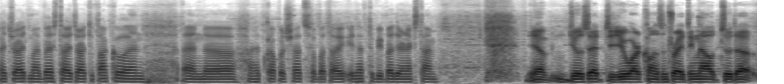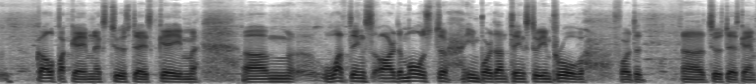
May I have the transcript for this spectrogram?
I tried my best. I tried to tackle and and uh, I had a couple shots, so but I it have to be better next time. Yeah, you said you are concentrating now to the Kalpa game next Tuesday's game. Um, what things are the most important things to improve for the uh, Tuesday's game?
